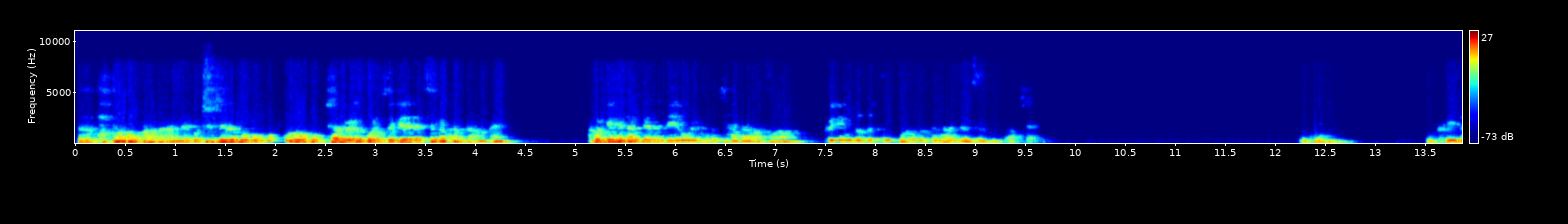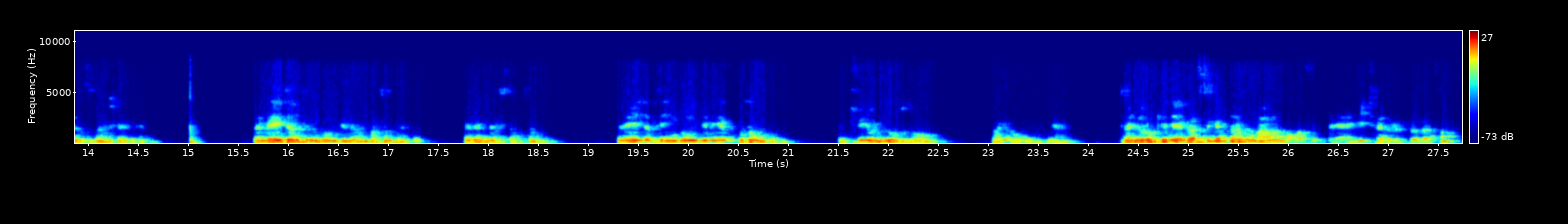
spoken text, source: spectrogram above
그래서 바탕으로 하면 안 되고 주제를 보고 거꾸로 목차를 머릿속에 생각한 다음에 거기에 해당되는 내용을 가서 찾아와서 그림도 넣든 표로 넣든 하는 연습을 하셔야 돼요. 이렇게 그 연습을 하셔야 돼요. 그다음에 에이전트 인공지능 마찬가지죠. 해냈네 시작점. 에이전트 인공지능의 구성도, 주요 요소, 활용 분야. 자, 이렇게 내가 쓰겠다고 마음을 먹었을 때 이 재료를 들어가서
